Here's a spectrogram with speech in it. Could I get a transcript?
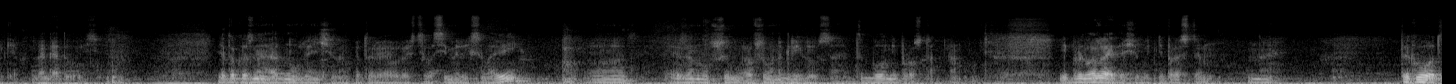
как я догадываюсь. Я только знаю одну женщину, которая вырастила семерых сыновей. Вот, жену Шим, Равшимана Грилиуса. Это было непросто. И продолжает еще быть непростым. Так вот,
